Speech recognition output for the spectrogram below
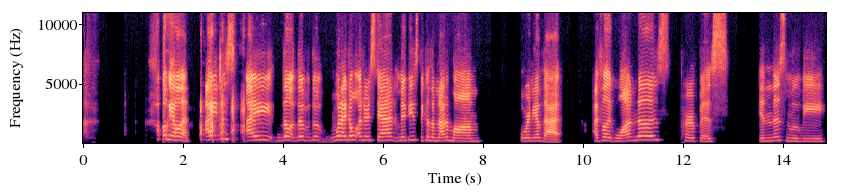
okay, hold on. I just I the the the what I don't understand, maybe it's because I'm not a mom or any of that. I feel like Wanda's purpose in this movie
